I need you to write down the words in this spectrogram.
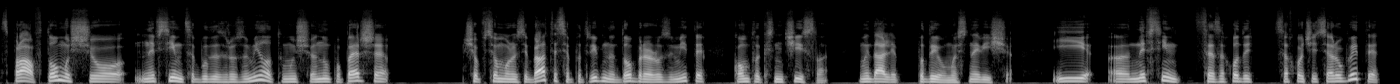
справа в тому, що не всім це буде зрозуміло, тому що, ну, по-перше, щоб в цьому розібратися, потрібно добре розуміти комплексні числа. Ми далі подивимось, навіщо. І е, не всім це заходить, захочеться робити,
